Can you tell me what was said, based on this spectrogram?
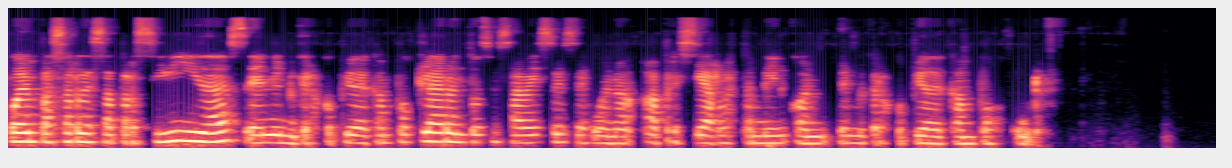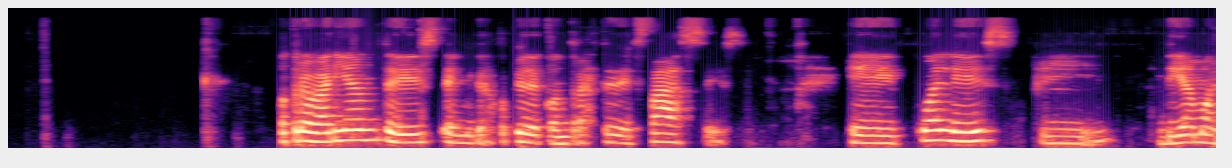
pueden pasar desapercibidas en el microscopio de campo claro, entonces a veces es bueno apreciarlas también con el microscopio de campo oscuro. Otra variante es el microscopio de contraste de fases. Eh, ¿cuál es, el, digamos,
